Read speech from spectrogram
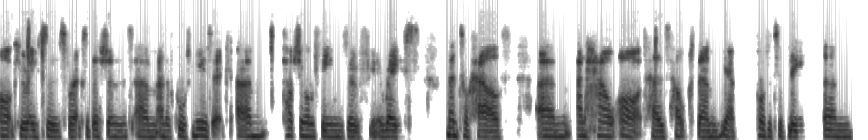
art curators for exhibitions, um, and of course music, um, touching on themes of you know race, mental health, um, and how art has helped them, yeah, positively um,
